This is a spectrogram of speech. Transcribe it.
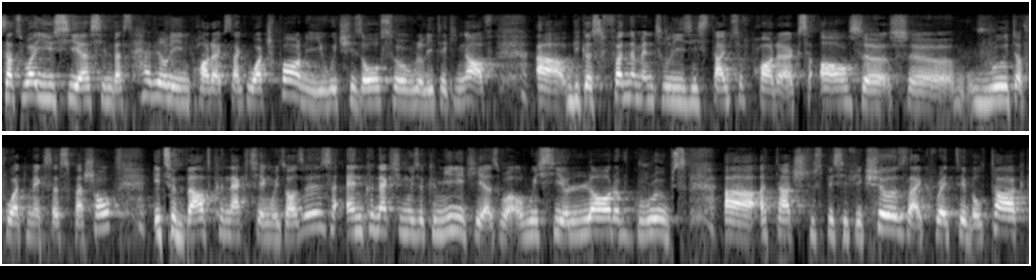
that's why you see us invest heavily in products like Watch Party, which is also really taking off, uh, because fundamentally these types of products are the, the root of what makes us special. It's about connecting with others and connecting with the community as well. We see a lot of groups groups uh, attached to specific shows like Red Table Talk.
